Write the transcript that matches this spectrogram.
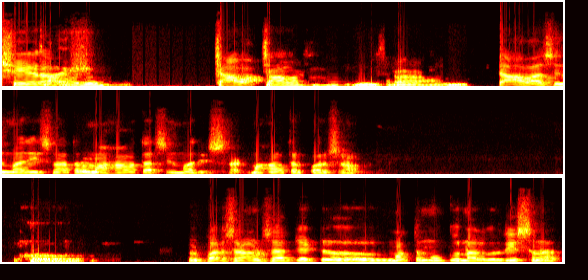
షేరా చావా. సినిమా తీసిన అతను మహావతార్ సినిమా తీస్తున్నాడు మహావతార్ పరశురాముడు. ఓ, ఇప్పుడు పరశురాముడు సబ్జెక్టు మొత్తం ముగ్గురు నలుగురు తీస్తున్నారు.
